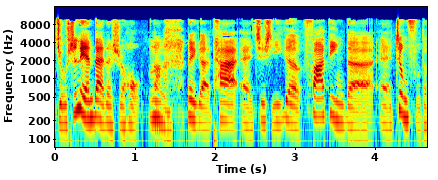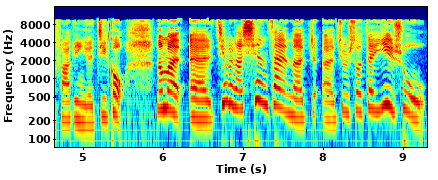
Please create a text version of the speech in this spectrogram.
九十年代的时候啊，嗯那个它呃就是一个发定的呃政府的发定一个机构。那么呃，基本上现在呢，这呃就是说在艺术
